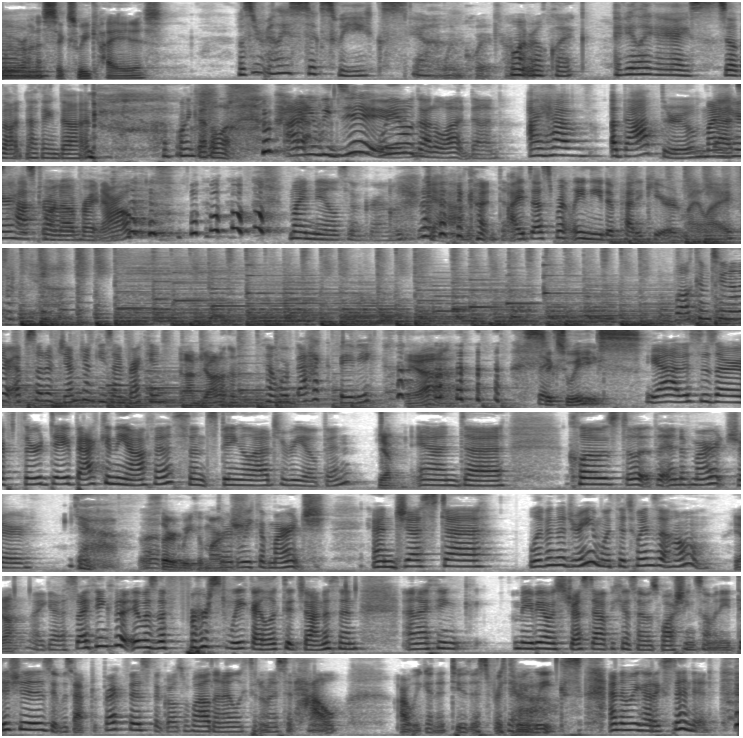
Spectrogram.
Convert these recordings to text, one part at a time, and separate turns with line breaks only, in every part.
we were on a um, six week hiatus.
Was it really six weeks?
Yeah.
It went quick.
It went real quick.
I feel like I still got nothing done.
We got a lot.
I mean, we did.
We all got a lot done.
I have a bathroom.
My
that's
hair has grown.
up right now.
My nails have grown.
Yeah.
I got done.
I desperately need a pedicure in my life.
Welcome to another episode of Gem Junkies. I'm Brecken,
And I'm Jonathan.
and we're back, baby.
Yeah. six weeks.
yeah, this is our third day back in the office since being allowed to reopen,
Yep.
and uh, closed at the end of March or
Yeah.
Third week of March.
third week of March, and just uh, living the dream with the twins at home.
Yeah.
I guess. I think that it was the first week I looked at Jonathan and I think maybe I was stressed out because I was washing so many dishes. It was after breakfast. The girls were wild and I looked at them and I said, how are we going to do this for three
Yeah.
weeks? And then we got extended.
